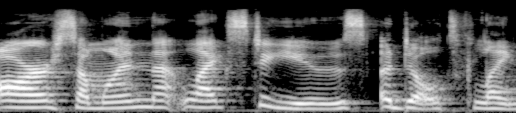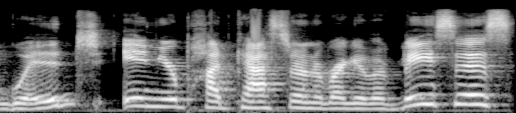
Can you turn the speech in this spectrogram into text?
are someone that likes to use adult language in your podcast on a regular basis,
